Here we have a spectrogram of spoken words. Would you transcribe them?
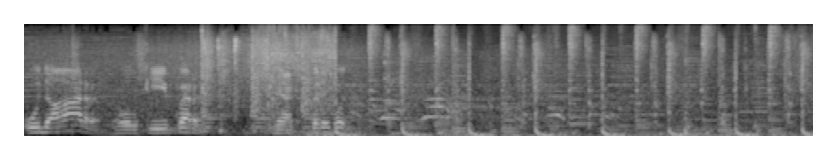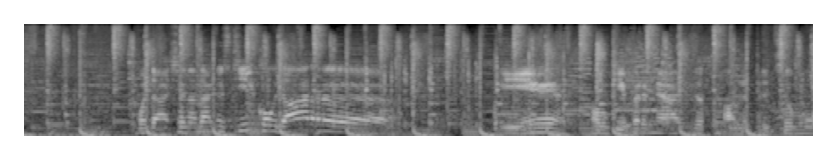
Удар. Голкіпер. М'яч перевод. Подача на дальню стійку. Удар. е, І голкіпер м'яч. Але при цьому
